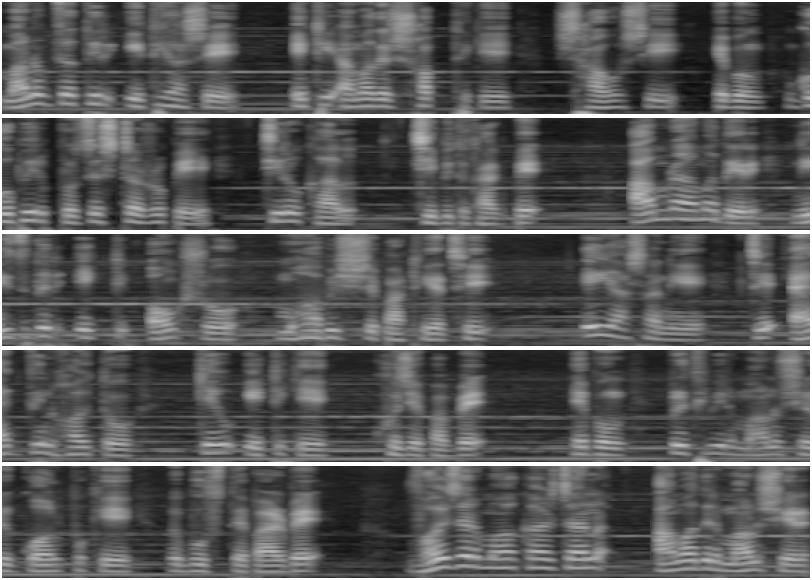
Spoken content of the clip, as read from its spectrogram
মানবজাতির ইতিহাসে এটি আমাদের সবথেকে সাহসী এবং গভীর প্রচেষ্টার রূপে চিরকাল জীবিত থাকবে। আমরা আমাদের নিজেদের একটি অংশ মহাবিশ্বে পাঠিয়েছি। এই আশা নিয়ে যে একদিন হয়তো কেউ এটিকে খুঁজে পাবে এবং পৃথিবীর মানুষের গল্পকে বুঝতে পারবে। ভয়েজার মহাকাশযান আমাদের মানুষের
